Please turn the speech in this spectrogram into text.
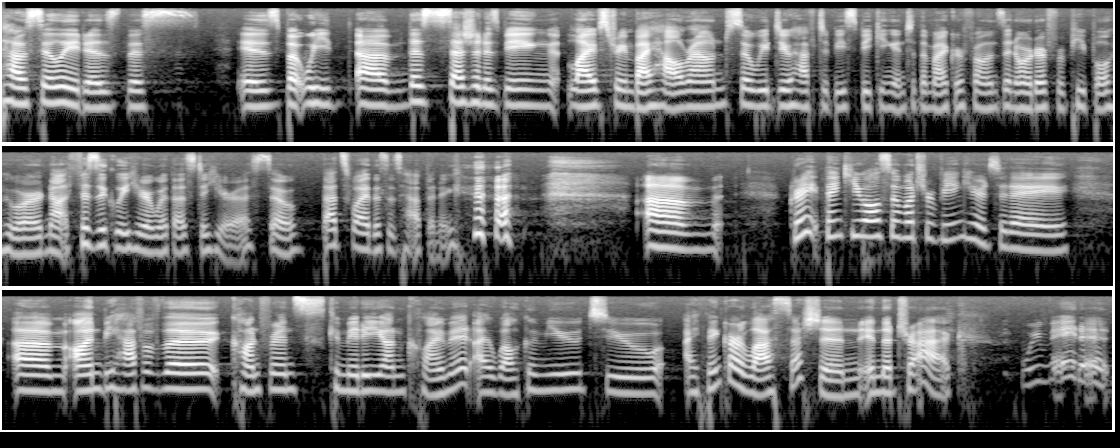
how silly it is. This is, but we um, this session is being live streamed by HowlRound, so we do have to be speaking into the microphones in order for people who are not physically here with us to hear us. So that's why this is happening. um, great, thank you all so much for being here today. Um, on behalf of the Conference Committee on Climate, I welcome you to, I think, our last session in the track. we made it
